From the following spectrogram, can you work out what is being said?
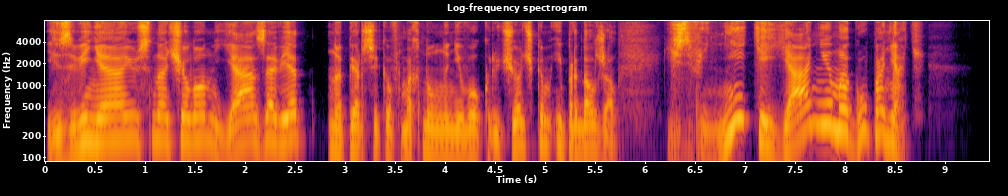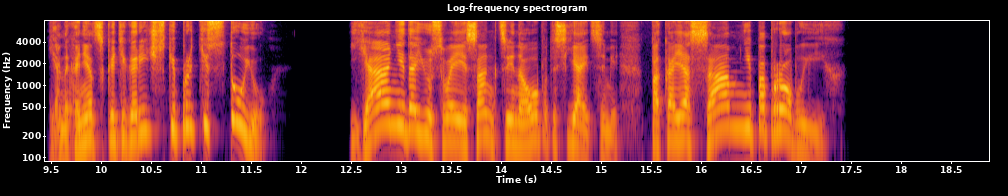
«Извиняюсь», — начал он, — «я завет...» Но Персиков махнул на него крючочком и продолжал. «Извините, я не могу понять. Я, наконец, категорически протестую. Я не даю своей санкции на опыты с яйцами, пока я сам не попробую их.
